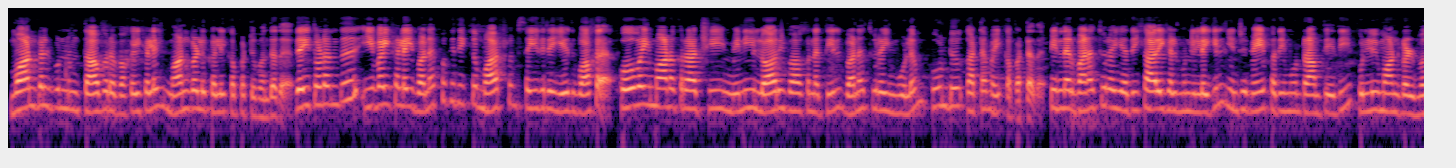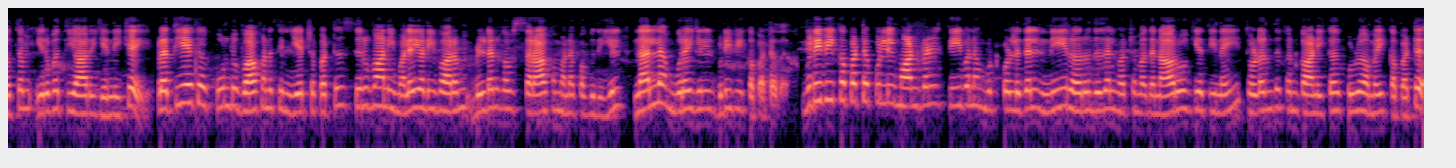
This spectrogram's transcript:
மான்கள் உண்ணும் தாவர வகைகளை மான்களுக்கு அளிக்கப்பட்டு வந்தது. இதைத் தொடர்ந்து இவைகளை வனப்பகுதிக்கு மாற்றம் செய்திட ஏதுவாக கோவை மாநகராட்சி மினி லாரி வாகனத்தில் வனத்துறை மூலம் கூண்டு கட்டமைக்கப்பட்டது. பின்னர் வனத்துறை அதிகாரிகள் முன் நிலையில் இன்று மே பதிமூன்றாம் தேதி புள்ளிமான்கள் மொத்தம் இருபத்தி ஆறு எண்ணிக்கை. பிரத்யேக கூண்டு வாகனத்தில் ஏற்றப்பட்டு சிறுவாணி மலையடிவாரம் பில்டர் ஹவுஸ் சராகம் வனப்பகுதியில் நல்ல முறையில் விடுவிக்கப்பட்டது. விடுவிக்கப்பட்ட புள்ளிமான்கள் தீவனம் உட்கொள்ளுதல் நீர் அருந்துதல் மற்றும் அதன் ஆரோக்கியத்தினை தொடர்ந்து கண்காணிக்க குழு அமைக்கப்பட்டு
